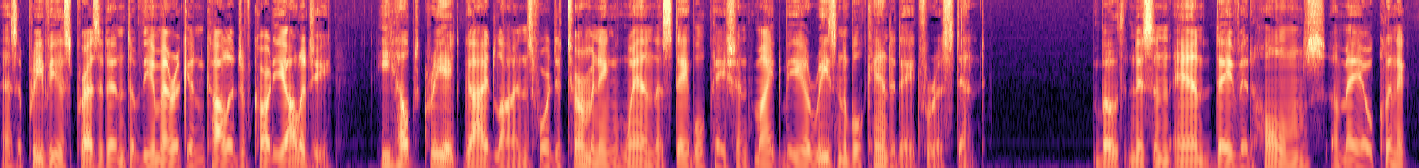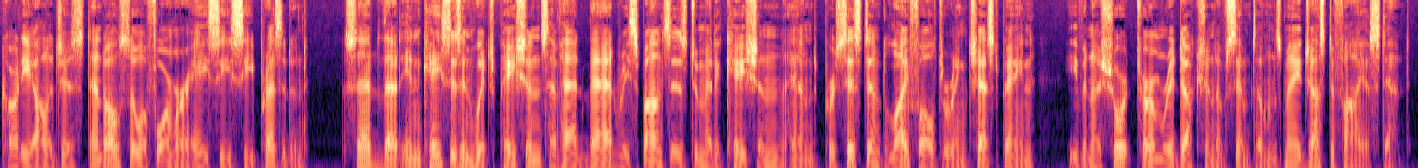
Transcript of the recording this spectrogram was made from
As a previous president of the American College of Cardiology, he helped create guidelines for determining when a stable patient might be a reasonable candidate for a stent. Both Nissen and David Holmes, a Mayo Clinic cardiologist and also a former ACC president, said that in cases in which patients have had bad responses to medication and persistent life altering chest pain, even a short term reduction of symptoms may justify a stent.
